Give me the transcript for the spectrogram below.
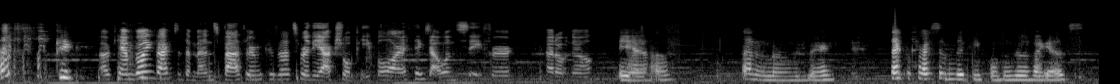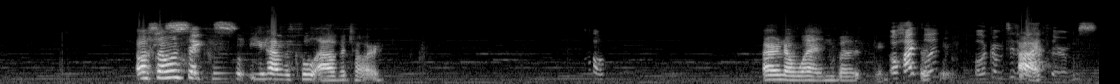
Okay, I'm going back to the men's bathroom because that's where the actual people are. I think that one's safer. I don't know. yeah. I don't know either. Sacrifice some of the people to live, I guess. Oh, someone said cool- you have a cool avatar. Oh. I don't know when, but Oh, hi, Flint. Welcome to the Hi. bathrooms.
